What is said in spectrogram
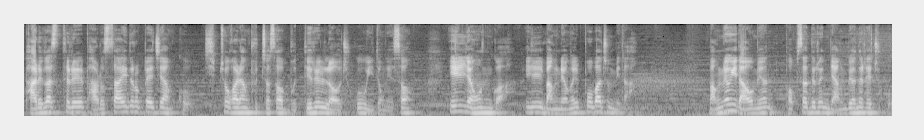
바르가스트를 바로 사이드로 빼지 않고 10초가량 붙여서 무띠를 넣어주고 이동해서 1영혼과 1망령을 뽑아줍니다. 망령이 나오면 법사들은 양변을 해주고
